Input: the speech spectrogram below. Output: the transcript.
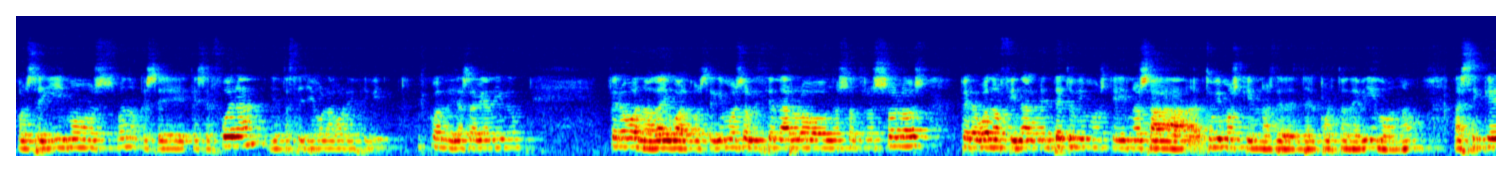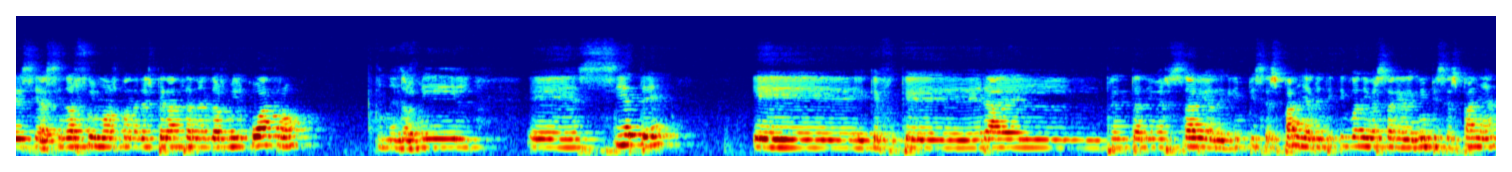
conseguimos bueno, que, se, que se fueran y entonces llegó la Guardia Civil cuando ya se habían ido. Pero bueno, da igual, conseguimos solucionarlo nosotros solos, pero bueno, finalmente tuvimos que irnos, a, tuvimos que irnos del puerto de Vigo, ¿no? Así que si así nos fuimos con el Esperanza en el 2004, en el 2007, eh, que, que era el 30 aniversario de Greenpeace España, el 25 aniversario de Greenpeace España,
